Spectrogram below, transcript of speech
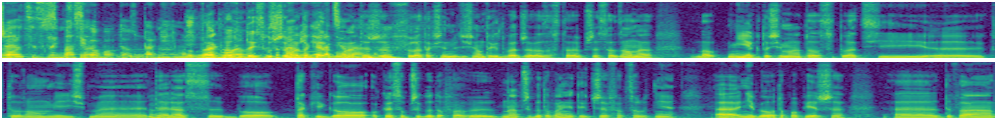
drzew ulicy z Zglenickiego, pasa- bo to zupełnie No niemożliwe. tak, no tutaj słyszymy takie argumenty, że w latach 70. dwa drzewa zostały przesadzone. No nijak to się ma do sytuacji, y, którą mieliśmy teraz, bo takiego okresu przygotowa- na przygotowanie tych drzew absolutnie e, nie było, to po pierwsze. E, dwa,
